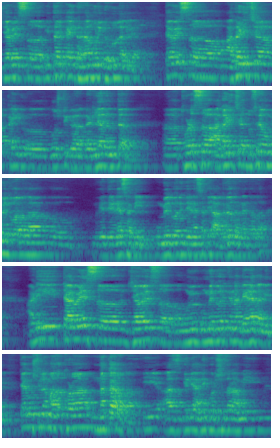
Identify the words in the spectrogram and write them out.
ज्यावेळेस इतर काही घडामोडी घडू लागल्या त्यावेळेस आघाडीच्या काही गोष्टी घडल्यानंतर थोडंसं आघाडीच्या दुसऱ्या उमेदवाराला हे देण्यासाठी उमेदवारी देण्यासाठी आग्रह धरण्यात आला. आणि त्यावेळेस ज्यावेळेस उमे- उमेदवारी त्यांना देण्यात आली त्या गोष्टीला माझा थोडा नकार होता की आज गेली अनेक वर्ष जर आम्ही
